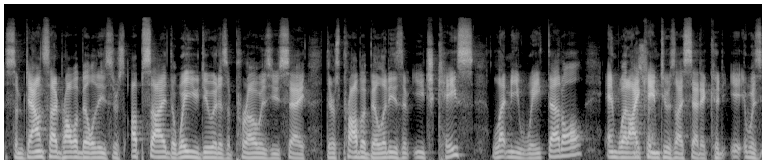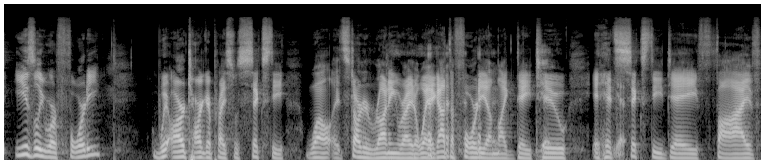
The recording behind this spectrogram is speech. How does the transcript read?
some downside probabilities, there's upside. The way you do it as a pro is you say there's probabilities of each case. Let me weight that all. And what that's I came right. to is I said it could it was easily worth 40. We, our target price was 60 well, it started running right away. I got to 40 on like day two. It hit 60 day five.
